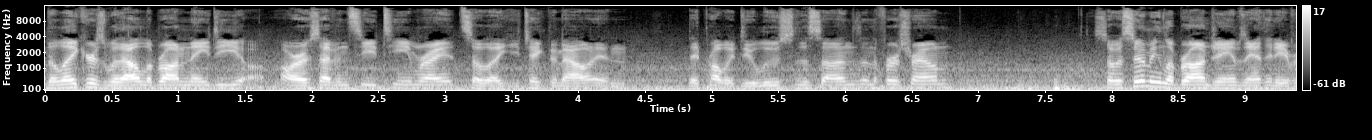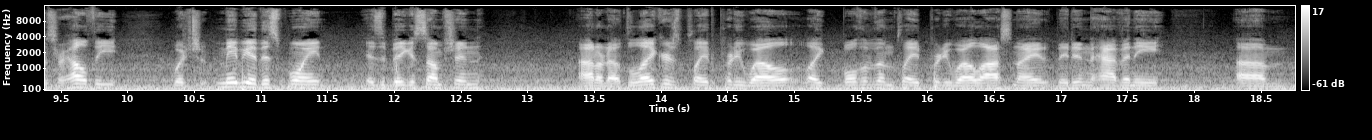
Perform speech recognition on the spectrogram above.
the Lakers without LeBron and AD are a seven seed team, right? So like you take them out and they probably do lose to the Suns in the first round. So assuming LeBron James and Anthony Davis are healthy, which maybe at this point is a big assumption. I don't know. The Lakers played pretty well. Like both of them played pretty well last night. They didn't have any um,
